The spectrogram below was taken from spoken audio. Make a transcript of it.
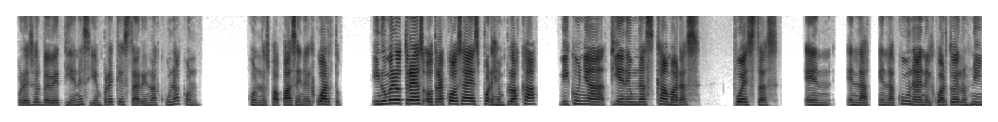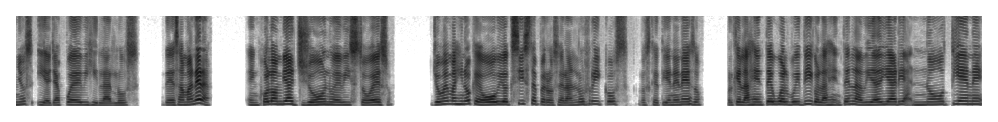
Por eso el bebé tiene siempre que estar en la cuna con, con los papás en el cuarto. Y número tres, otra cosa es, por ejemplo, acá mi cuñada tiene unas cámaras puestas en, en, la, en la cuna, en el cuarto de los niños, y ella puede vigilarlos de esa manera. En Colombia yo no he visto eso. Yo me imagino que obvio existe, pero serán los ricos los que tienen eso, porque la gente, vuelvo y digo, la gente en la vida diaria no tiene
